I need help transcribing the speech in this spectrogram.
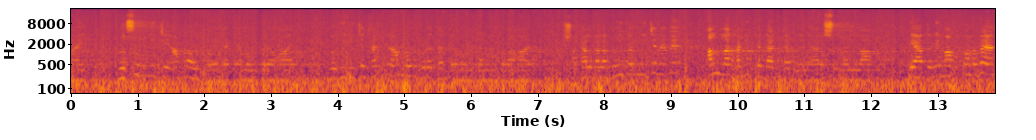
নাই রসুল নিচে আমরা উপরে থাকি এমন করে হয় নদী নিচে থাকলে আমরা উপরে থাকি এমন কেমন করে হয় সকালবেলা দুইজন নিচে নেমে আল্লাহর হাবিবকে ডাক দেন আর রসুল্লাহ বিয়াদবি মাফ করবেন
